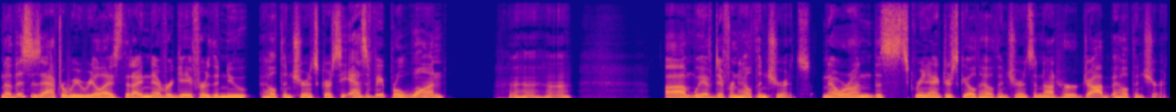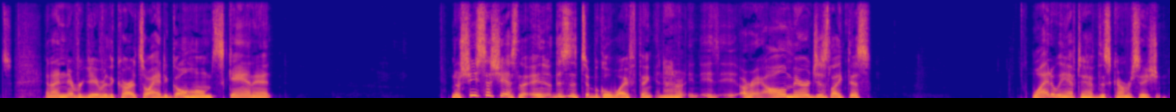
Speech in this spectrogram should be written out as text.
Now, this is after we realized that I never gave her the new health insurance card. See, as of April 1, um, we have different health insurance. Now we're on the Screen Actors Guild health insurance and not her job health insurance. And I never gave her the card. So I had to go home, scan it. No, she says she has. No, this is a typical wife thing. And I don't. Is, is, are all marriages like this? Why do we have to have this conversation?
